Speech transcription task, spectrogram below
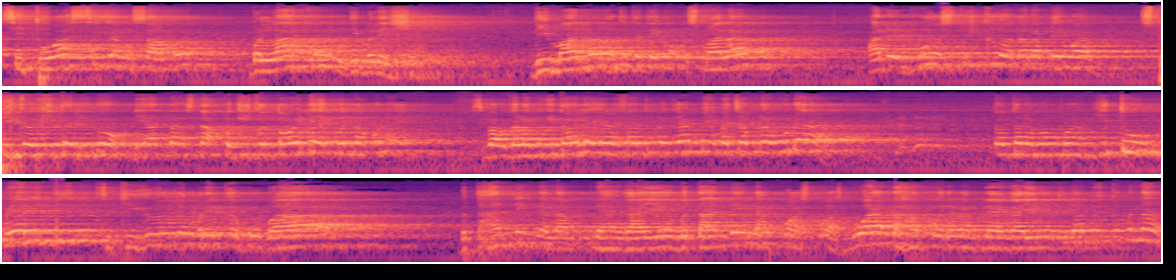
situasi yang sama berlaku di Malaysia. Di mana kita tengok semalam ada dua speaker dalam dewan. Speaker kita duduk di atas nak pergi ke toilet pun tak boleh. Sebab kalau pergi toilet yang satu lagi ambil macam budak-budak. Tuan-tuan dan puan itu realiti sekiranya mereka bubar bertanding dalam pilihan raya, bertandinglah puas-puas, buatlah apa dalam pilihan raya itu dan mereka menang.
